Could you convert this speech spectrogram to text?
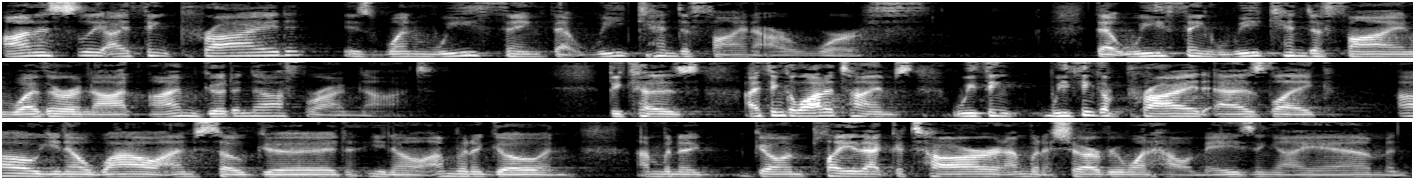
honestly, I think pride is when we think that we can define our worth. That we think we can define whether or not I'm good enough or I'm not. Because I think a lot of times we think we think of pride as like, oh, you know, wow, I'm so good. You know, I'm going to go and I'm going to go and play that guitar and I'm going to show everyone how amazing I am and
